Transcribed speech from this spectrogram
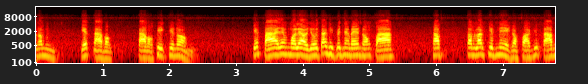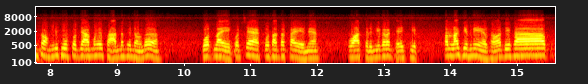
น้ำเก็บตาบักตาบักพริกพี่น้อง เก็บปลายังมาแล้วอยู่จังที่เป็นยังไงน้องปลาครับสำหรับคลิปนี้กับฝากติดตามช่องยูทูบตัวยามมือสามนะพี่น้องเด้อกดไลค์กดแชร์กดซับสไครต์เนี่ยเพราะว่าจะมีกำลังใจคลิปสำหรับคลิปนี้สวัสดีครับ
